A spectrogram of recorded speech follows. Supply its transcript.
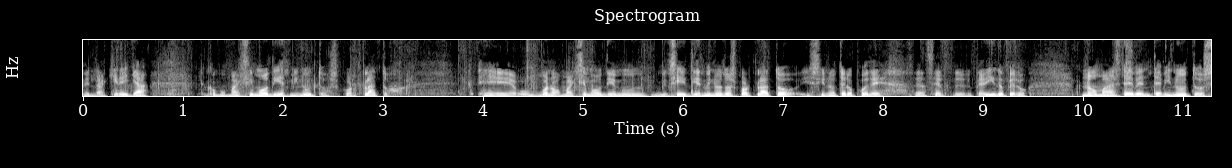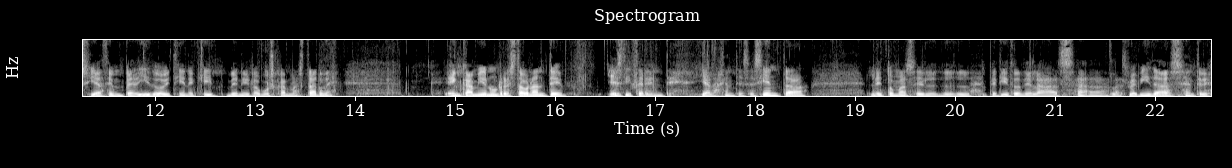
la quiere ya, como máximo 10 minutos por plato. Eh, bueno, máximo 10, sí, 10 minutos por plato y si no te lo puede hacer el pedido, pero no más de 20 minutos si hace un pedido y tiene que venir a buscar más tarde. En cambio, en un restaurante es diferente. Ya la gente se sienta, le tomas el pedido de las, uh, las bebidas, entre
